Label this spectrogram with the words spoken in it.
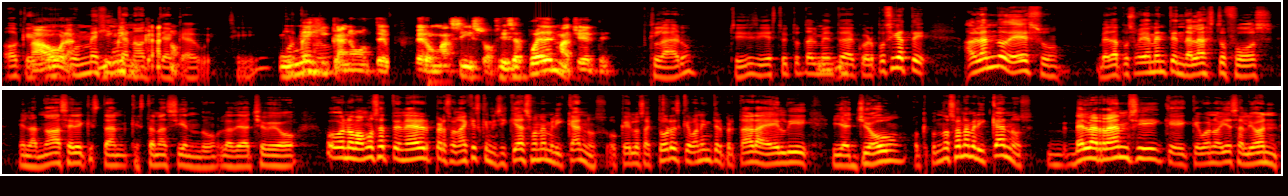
Ok, Ahora, un mexicanote un acá, güey. ¿Sí? Un mexicanote, pero macizo. Si se puede, el machete. Claro, sí, sí, sí, estoy totalmente de acuerdo. Pues fíjate, hablando de eso, ¿verdad? Pues obviamente en The Last of Us, en la nueva serie que están, que están haciendo, la de HBO, pues bueno, vamos a tener personajes que ni siquiera son americanos, ¿ok? Los actores que van a interpretar a Ellie y a Joe, ¿ok? Pues no son americanos. Bella Ramsey, que, que bueno, ella salió en,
